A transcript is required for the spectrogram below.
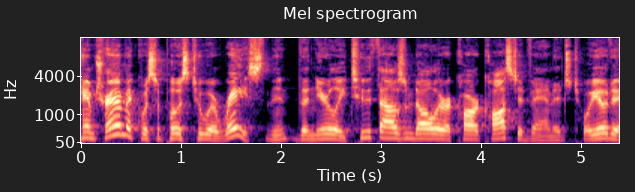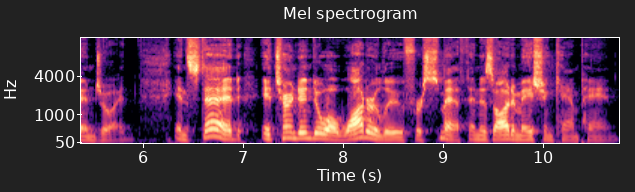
Hamtramck was supposed to erase the, the nearly $2,000 a car cost advantage Toyota enjoyed. Instead, it turned into a Waterloo for Smith and his automation campaign.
